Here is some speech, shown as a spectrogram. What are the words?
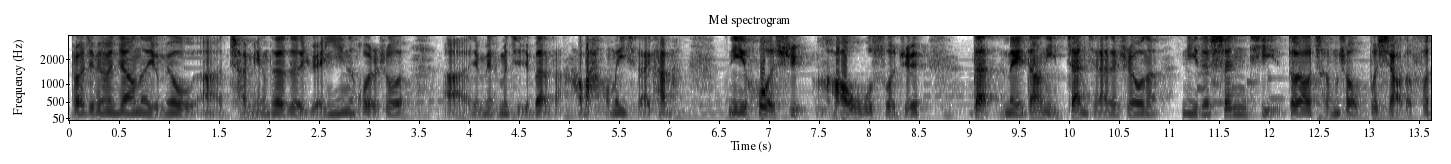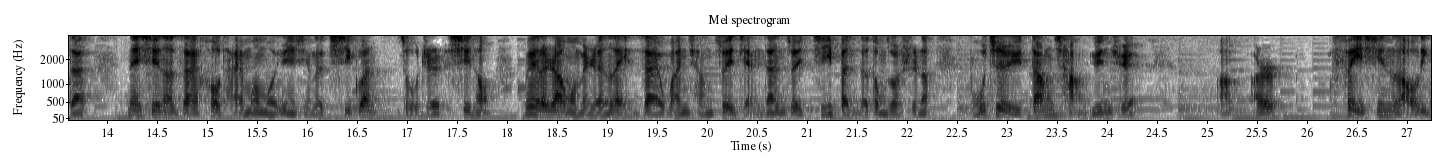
不知道这篇文章呢有没有啊阐明它的原因，或者说啊有没有什么解决办法？好吧，我们一起来看吧。你或许毫无所觉，但每当你站起来的时候呢，你的身体都要承受不小的负担。那些呢在后台默默运行的器官、组织、系统，为了让我们人类在完成最简单、最基本的动作时呢，不至于当场晕厥啊，而费心劳力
